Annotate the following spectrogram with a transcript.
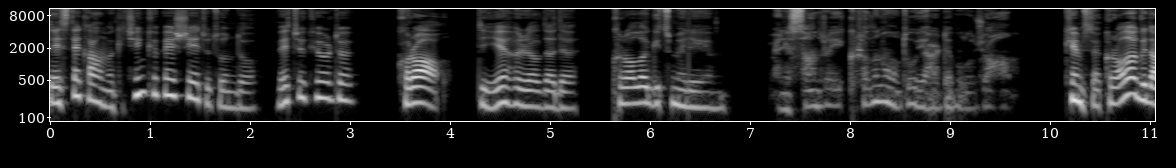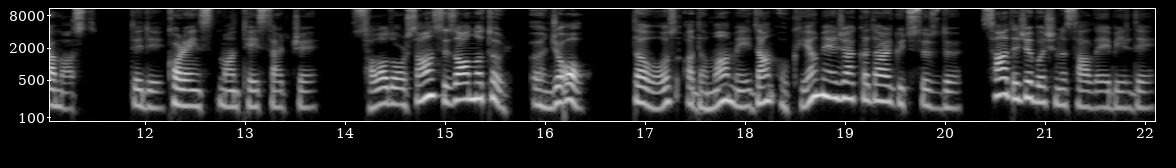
Destek almak için küpeşliğe tutundu ve tükürdü. Kral diye hırıldadı. Krala gitmeliyim. Melisandre'yi kralın olduğu yerde bulacağım. Kimse krala gidemez, dedi Korensman tesisatçı. Saladorsan size anlatır. Önce o. Davos adama meydan okuyamayacak kadar güçsüzdü. Sadece başını sallayabildi.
